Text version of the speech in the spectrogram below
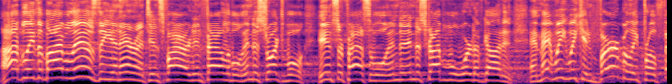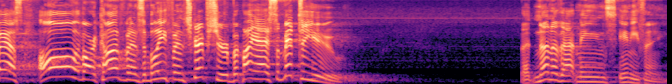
I believe the Bible is the inerrant, inspired, infallible, indestructible, insurpassable, indescribable Word of God. And, and man, we, we can verbally profess all of our confidence and belief in Scripture, but may I submit to you that none of that means anything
